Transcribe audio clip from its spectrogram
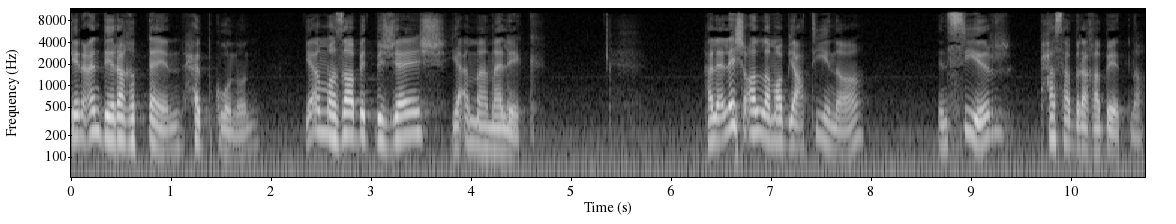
كان عندي رغبتين حب كونهم يا أما ضابط بالجيش يا أما ملك. هلأ ليش الله ما بيعطينا نصير بحسب رغباتنا؟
